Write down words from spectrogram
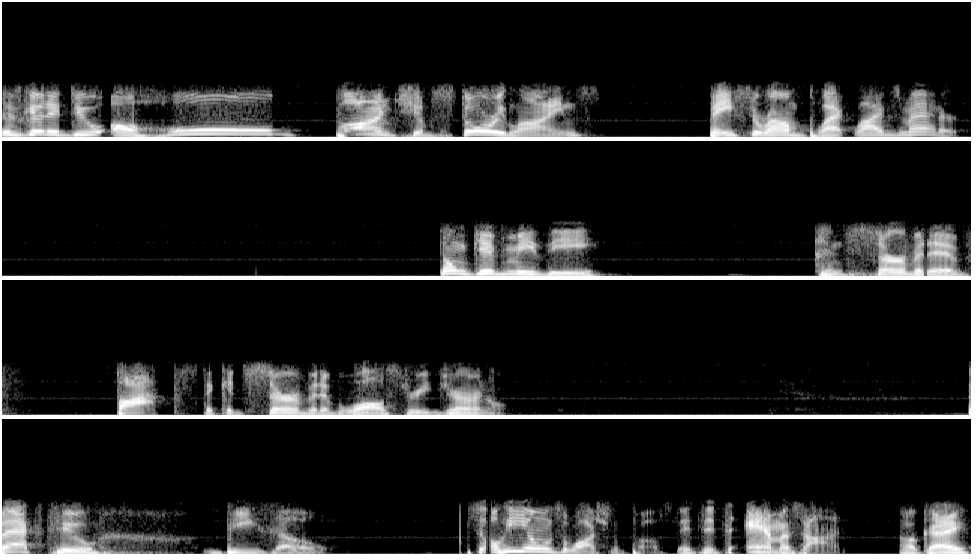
is going to do a whole bunch of storylines based around Black Lives Matter. Don't give me the conservative Fox, the conservative Wall Street Journal. Back to Bezos. So he owns the Washington Post. It's it's Amazon, okay?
